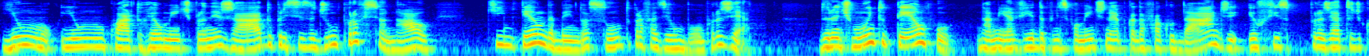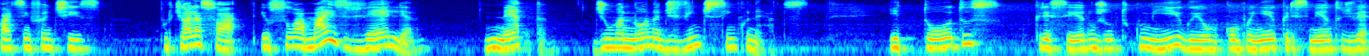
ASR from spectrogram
e um, e um quarto realmente planejado precisa de um profissional que entenda bem do assunto para fazer um bom projeto. Durante muito tempo, na minha vida, principalmente na época da faculdade, eu fiz projeto de quartos infantis. Porque olha só, eu sou a mais velha neta de uma nona de 25 netos. E todos cresceram junto comigo e eu acompanhei o crescimento de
